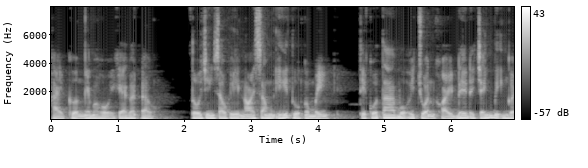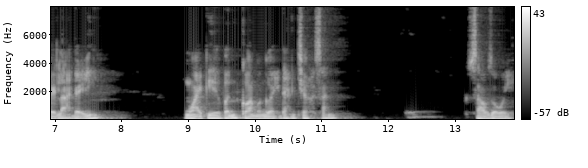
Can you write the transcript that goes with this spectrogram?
Khải Cường nghe một hồi ghé gật đầu. Tối chính sau khi nói xong ý tưởng của mình, Thì cô ta vội chuẩn khỏi đê để tránh bị người lạ để ý. Ngoài kia vẫn còn một người đang chờ sẵn. Sao rồi?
